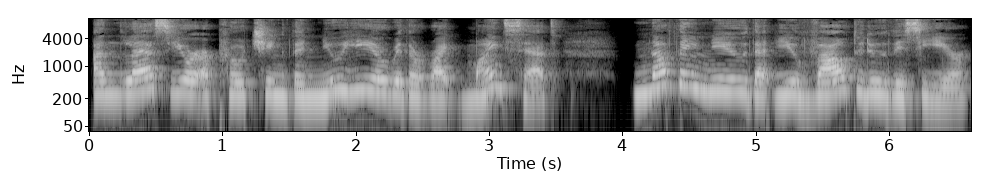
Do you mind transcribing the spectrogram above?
unless you're approaching the new year with the right mindset, nothing new that you vow to do this year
